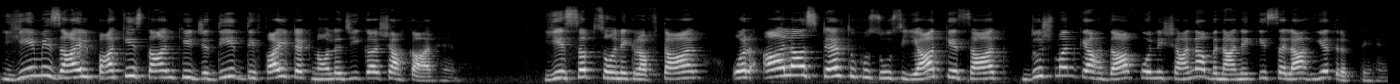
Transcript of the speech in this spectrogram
یہ میزائل پاکستان کی جدید دفاعی ٹیکنالوجی کا شاہکار ہیں۔ یہ سب سونک رفتار اور اعلیٰ اسٹیلتھ خصوصیات کے ساتھ دشمن کے اہداف کو نشانہ بنانے کی صلاحیت رکھتے ہیں۔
